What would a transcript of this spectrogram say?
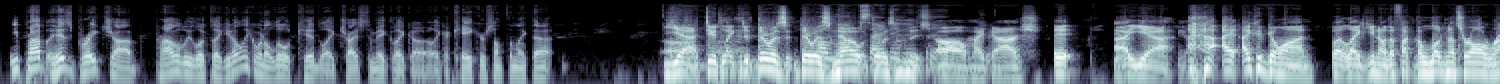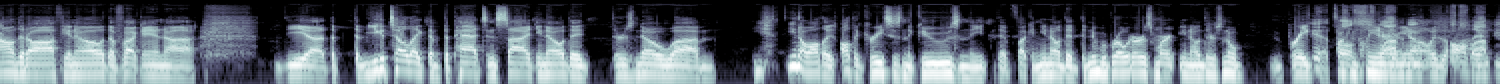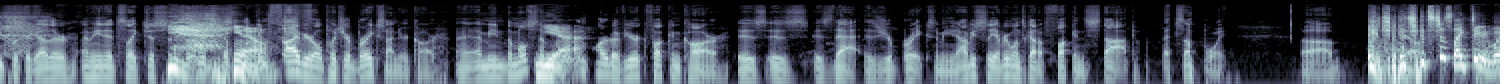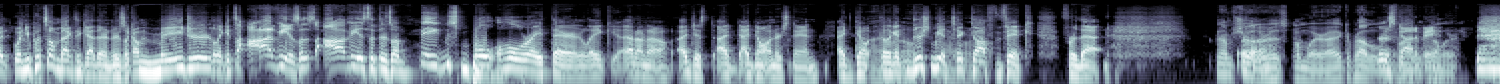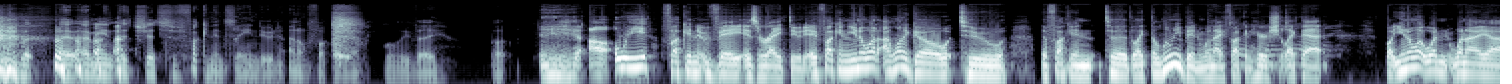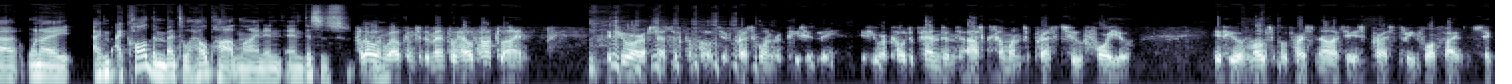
He probably his brake job probably looked like you know, like when a little kid like tries to make like a like a cake or something like that. yeah, Um, dude. Like th- there was there was no there was lopsided and shit. oh my gosh it. Uh, yeah, I, I could go on, but like you know the fuck the lug nuts are all rounded off. You know the fucking uh, the uh, the, the you could tell like the, the pads inside. You know they there's no um, you know all the all the greases and the goos and the, the fucking you know the, the new rotors weren't you know there's no brake Yeah, fucking cleaner. sloppy, you know is all sloppy put together. I mean, it's like just Yeah, you know. five year old put your brakes on your car. I mean, the most Yeah. important part of your fucking car is is is that is your brakes. I mean, obviously everyone's got to fucking stop at some point. Um, It's, it's, it's just like, dude, when, when you put something back together and there's like a major, like it's obvious, it's obvious that there's a big bolt hole right there. Like, I don't know. I just, I, I don't understand. I don't, I don't like, know. there should be a ticked off Vic for that. I'm sure there Uh, is somewhere. I could probably There's gotta be. somewhere. But I, I mean, it's just fucking insane, dude. I don't fucking know. Holy vey. But uh, we fucking Vay is right, dude. It fucking, you know what? I want to go to the fucking, to like the loony bin when I fucking hear shit like that. But you know what? When, when I, uh, when I, I, I called the mental health hotline and, and this is, Hello and welcome to the mental health hotline. If you are obsessive compulsive, press 1 repeatedly. If you are codependent, ask someone to press 2 for you. If you have multiple personalities, press 3, 4, 5, and 6.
